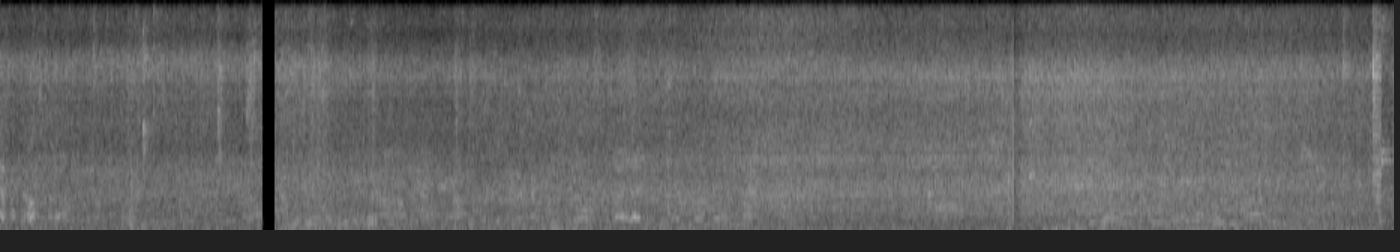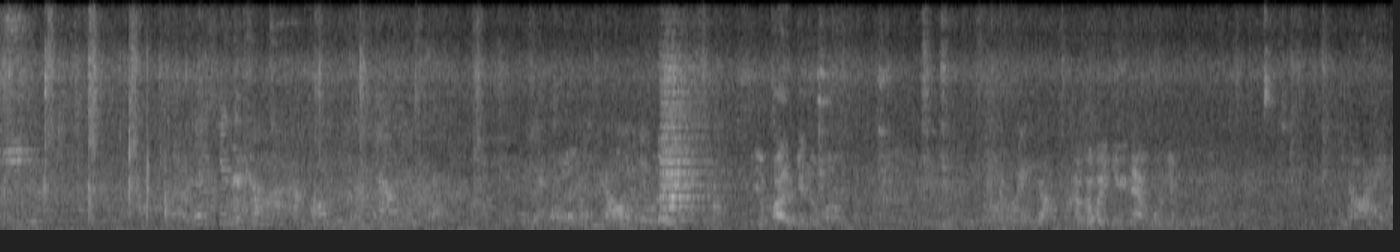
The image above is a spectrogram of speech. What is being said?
là mình nước nữa. Không phải em nhìn đúng không? nó có bị như thế nào không nhỉ cô mai wow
